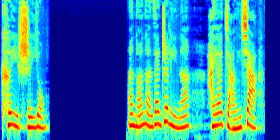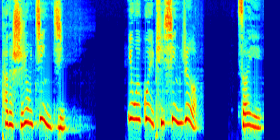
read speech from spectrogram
可以食用。那暖暖在这里呢，还要讲一下它的食用禁忌。因为桂皮性热，所以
